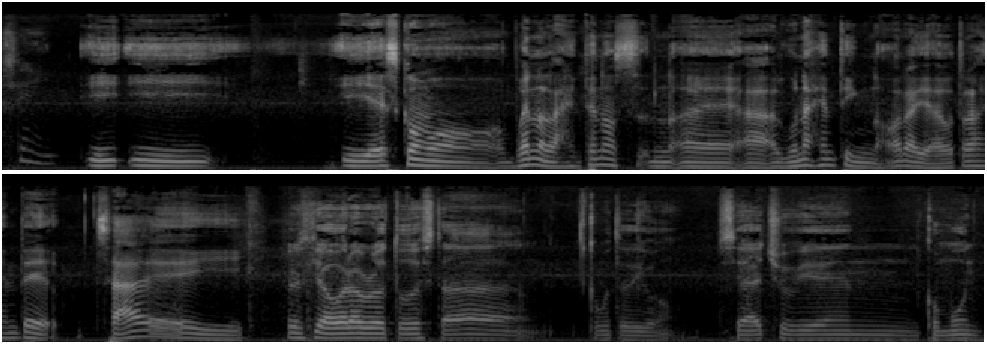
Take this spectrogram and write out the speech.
Sí. Y, y, y es como, bueno, la gente nos, eh, a alguna gente ignora y a otra gente sabe y... Pero es que ahora, bro, todo está, ¿cómo te digo? Se ha hecho bien común.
